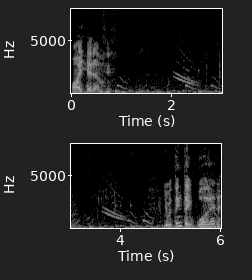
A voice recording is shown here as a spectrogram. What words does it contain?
Well, I hit him. you would think they would. Mm-mm.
